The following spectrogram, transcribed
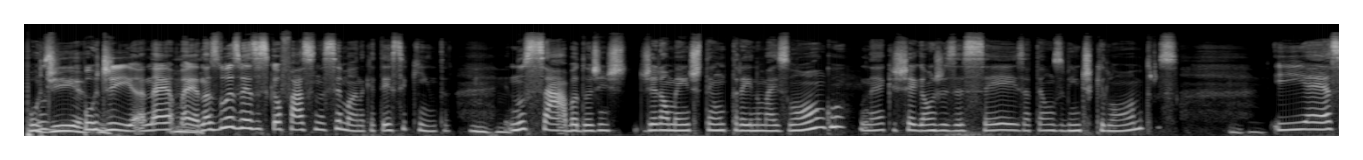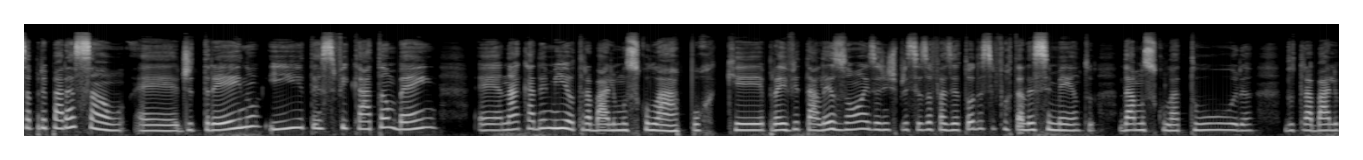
Por Nos, dia? Por dia, né? Uhum. É, nas duas vezes que eu faço na semana, que é terça e quinta. Uhum. No sábado, a gente geralmente tem um treino mais longo, né? Que chega a uns 16 até uns 20 quilômetros. Uhum. E é essa preparação é, de treino e intensificar também é, na academia o trabalho muscular, porque para evitar lesões a gente precisa fazer todo esse fortalecimento da musculatura, do trabalho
